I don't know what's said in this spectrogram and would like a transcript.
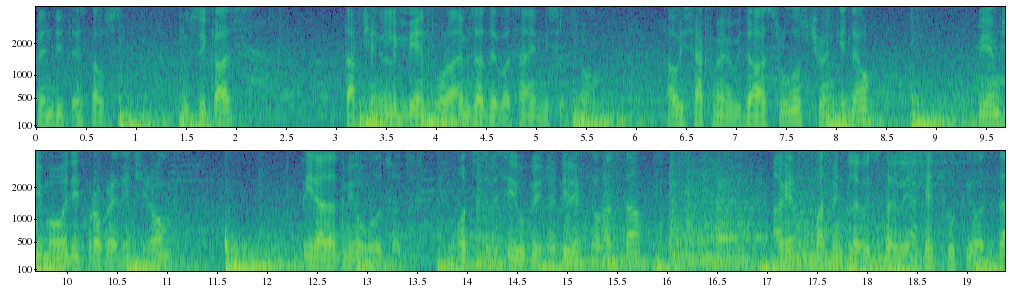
ბენდი ტესტავს მუსიკას. დარჩენილი კლიენტურა ემზადება საიმისოდ, რომ თავის საქმეები დაასრულოს. ჩვენ კიდევ BMG მოვედით პროკრედიტში, რომ პირადად მიულოცოთ 20 წლის იუბილე დირექტორას და აგერ მასპინძლების ვთვებიან კეთი ხუცკივაძე და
